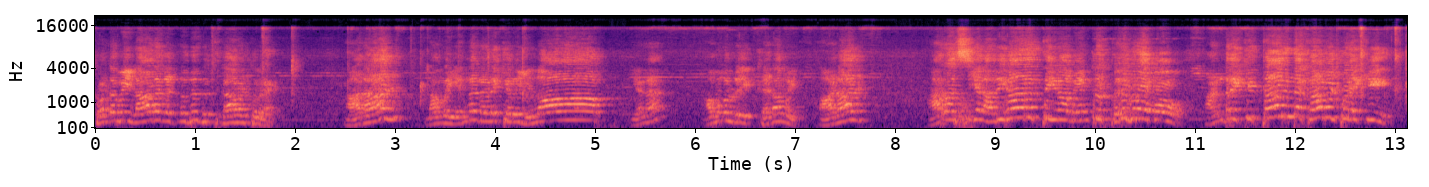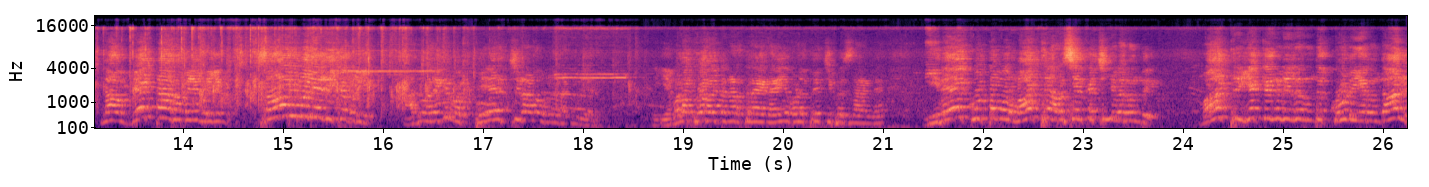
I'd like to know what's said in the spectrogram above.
கொண்ட போய் நாடகம் கட்டினது இந்த காவல்துறை. ஆனால் நம்ம என்ன நினைக்கிறோம்? எல்லா என அவங்களுடைய கடமை. ஆனால் அரசியல் அதிகாரத்தை நாம் என்று பெறுகிறோமோ அன்றைக்குத்தான் இந்த காவல்துறைக்கு நாம் வேட்டாக அமைய முடியும் சாகுபடி அளிக்க முடியும். அது வரைக்கும் நம்ம பேச்சுனால ஒண்ணு நடக்க முடியாது. எவ்வளவு போராட்டம் நடத்துறாங்க எவ்வளவு பேச்சு பேசுறாங்க. இதே கூட்டம் ஒரு மாற்று அரசியல் கட்சியிலிருந்து மாற்று இயக்கங்களிலிருந்து கூடியிருந்தால்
